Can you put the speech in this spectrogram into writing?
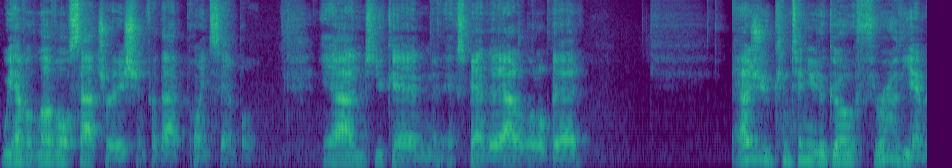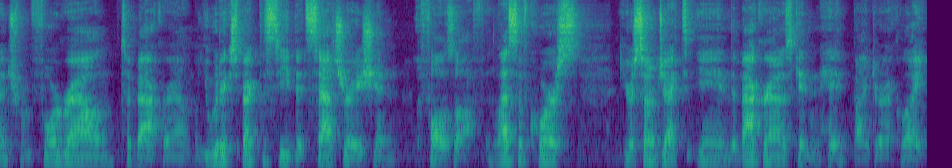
we have a level of saturation for that point sample. And you can expand it out a little bit. As you continue to go through the image from foreground to background, you would expect to see that saturation falls off, unless of course your subject in the background is getting hit by direct light.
